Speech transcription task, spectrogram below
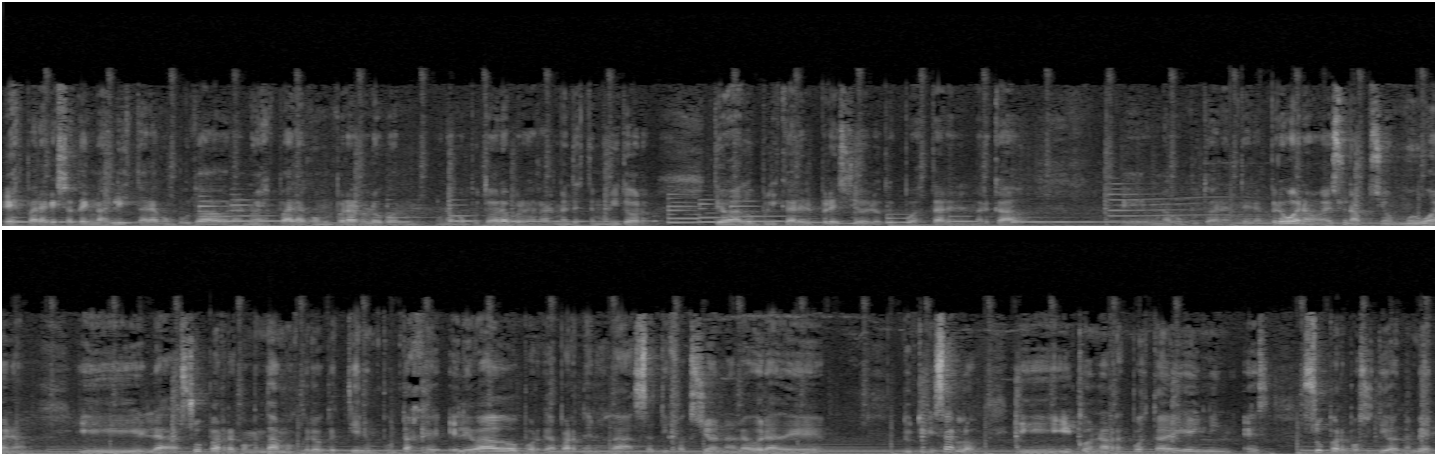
Es para que ya tengas lista la computadora, no es para comprarlo con una computadora porque realmente este monitor te va a duplicar el precio de lo que puede estar en el mercado eh, una computadora entera. Pero bueno, es una opción muy buena y la super recomendamos. Creo que tiene un puntaje elevado porque aparte nos da satisfacción a la hora de, utilizarlo. Y, con la respuesta de gaming es súper positiva también,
